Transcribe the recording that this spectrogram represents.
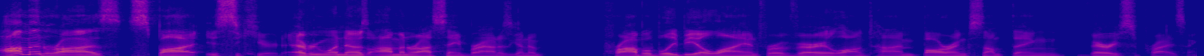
Amon Ra's spot is secured. Everyone knows Amon-Ra St. Brown is going to probably be a Lion for a very long time, barring something very surprising.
